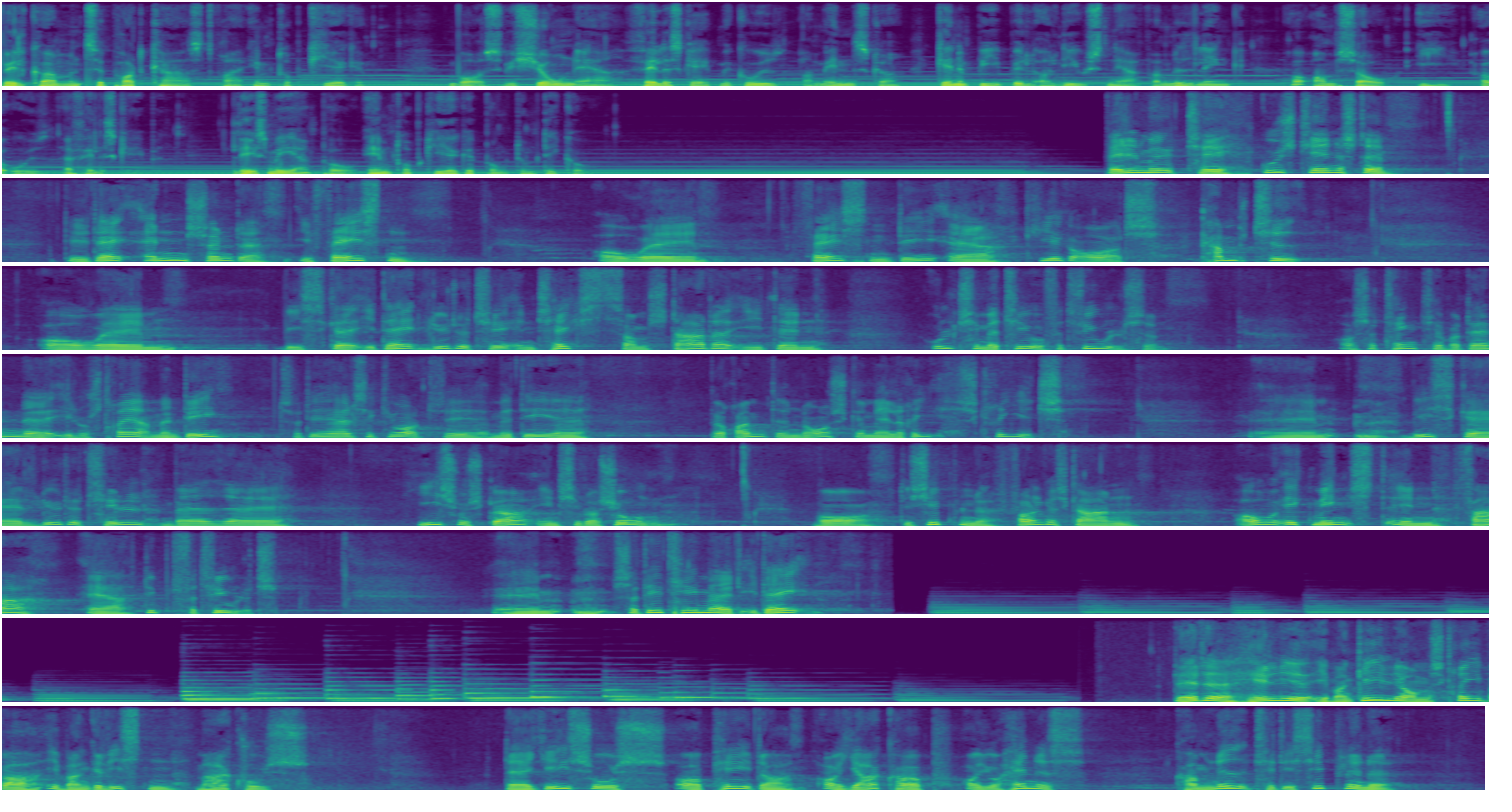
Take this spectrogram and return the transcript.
Velkommen til podcast fra Emdrup Kirke. Vores vision er fællesskab med Gud og mennesker gennem Bibel og livsnær formidling og omsorg i og ud af fællesskabet. Læs mere på emdrupkirke.dk Velmødt til gudstjeneste. Det er i dag anden søndag i fasten, og øh, fasten det er kirkeårets kamptid. Og øh, vi skal i dag lytte til en tekst, som starter i den ultimative fortvivlelse. Og så tænkte jeg, hvordan øh, illustrerer man det? Så det er altså gjort øh, med det øh, berømte norske maleri Skriget. Øh, vi skal lytte til, hvad øh, Jesus gør i en situation, hvor disciplene, folkeskaren og ikke mindst en far er dybt fortvivlet. Øhm, så det er temaet i dag. Dette hellige evangelium skriver evangelisten Markus. Da Jesus og Peter og Jakob og Johannes kom ned til disciplene,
